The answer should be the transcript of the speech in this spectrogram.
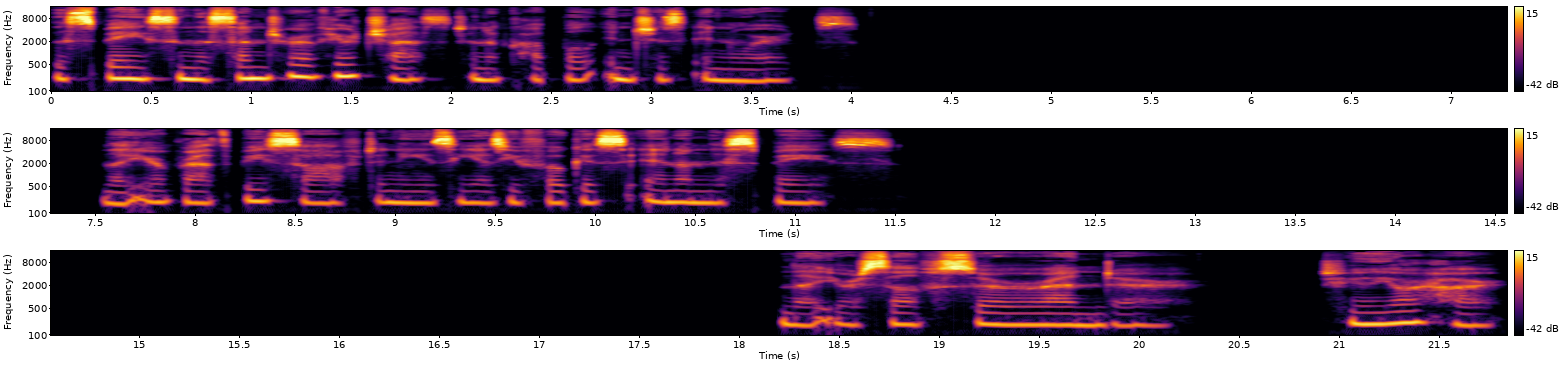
the space in the center of your chest and a couple inches inwards. Let your breath be soft and easy as you focus in on this space. Let yourself surrender to your heart,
